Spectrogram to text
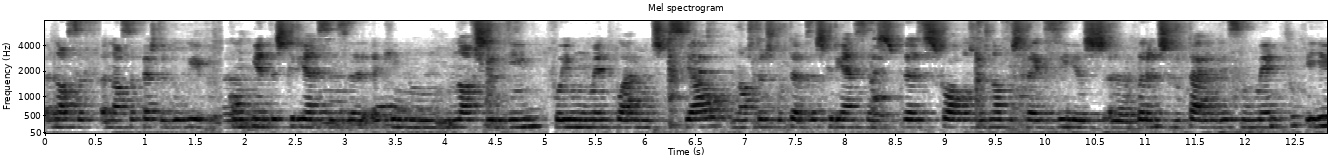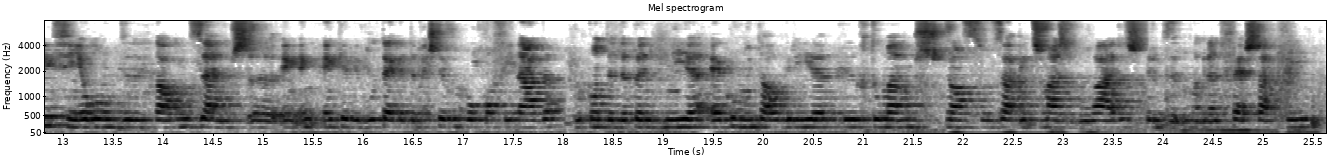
a nossa, a nossa festa do livro com 500 crianças aqui no, no nosso jardim. Foi um momento, claro, muito especial. Nós transportamos as crianças das escolas das nossas freguesias uh, para desfrutarem desse momento. E, enfim, ao longo de, de alguns anos uh, em, em, que a biblioteca também esteve um pouco confinada por conta da pandemia, é com muita alegria que retomamos os nossos hábitos mais regulares. Temos uma grande festa aqui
